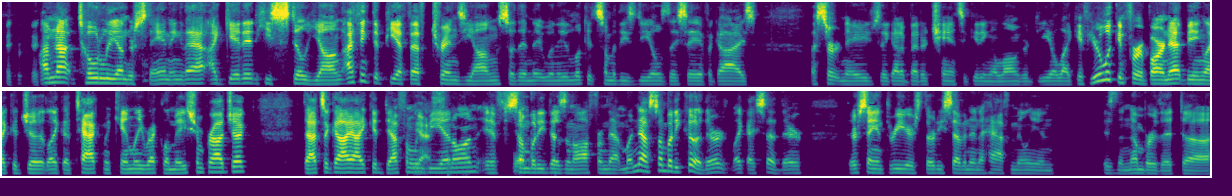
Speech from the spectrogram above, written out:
I'm not totally understanding that. I get it; he's still young. I think the PFF trends young, so then they, when they look at some of these deals, they say if a guy's a certain age, they got a better chance of getting a longer deal. Like if you're looking for a Barnett being like a like a Takk McKinley reclamation project, that's a guy I could definitely yes. be in on if somebody yep. doesn't offer him that money. Now somebody could. They're like I said, they're they're saying three years, 37 and a half million is the number that uh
